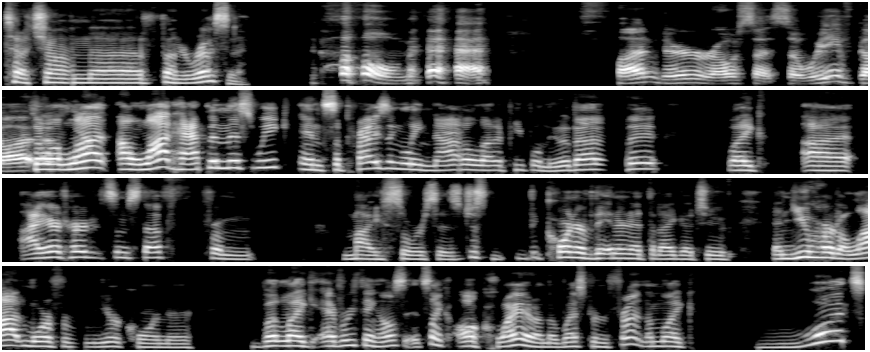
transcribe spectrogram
touch on uh, Thunder Rosa. Oh man. Thunder Rosa. So we've got So a lot, a lot happened this week, and surprisingly, not a lot of people knew about it. Like, uh, I had heard some stuff from my sources, just the corner of the internet that I go to, and you heard a lot more from your corner. But like everything else, it's like all quiet on the Western Front. And I'm like, what's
